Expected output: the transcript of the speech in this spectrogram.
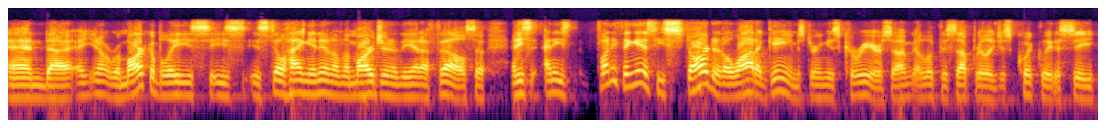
and uh, you know, remarkably, he's, he's he's still hanging in on the margin of the NFL. So, and he's and he's funny thing is he started a lot of games during his career. So I'm going to look this up really just quickly to see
